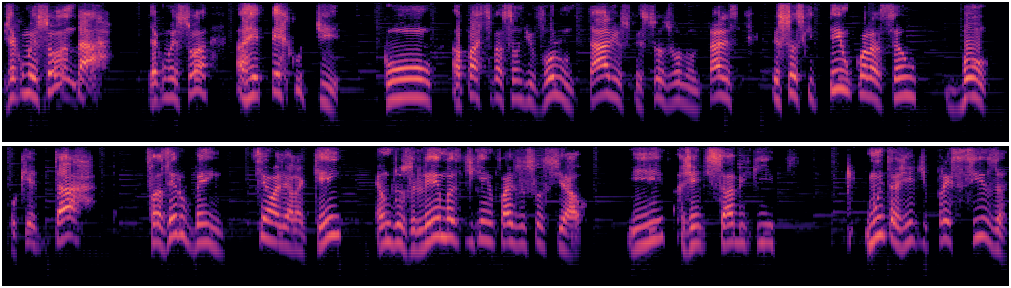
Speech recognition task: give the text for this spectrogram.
já começou a andar, já começou a, a repercutir com a participação de voluntários, pessoas voluntárias, pessoas que têm um coração bom, porque dar, fazer o bem sem olhar a quem, é um dos lemas de quem faz o social. E a gente sabe que muita gente precisa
